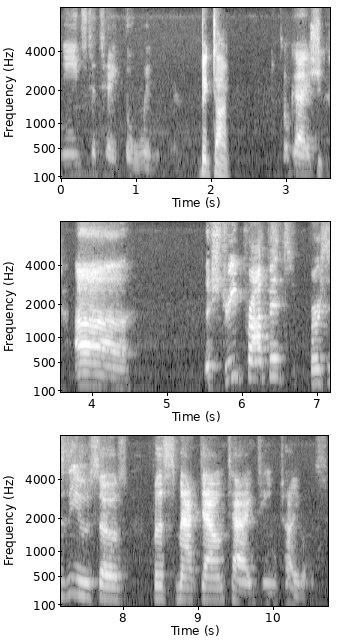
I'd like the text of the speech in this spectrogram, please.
needs to take the win here. Big time. Okay. Uh the Street Profits versus the Usos for the SmackDown Tag Team titles.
